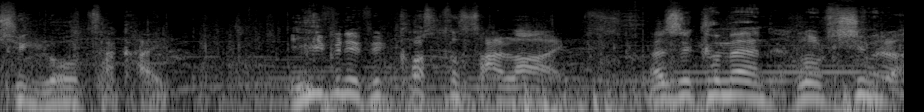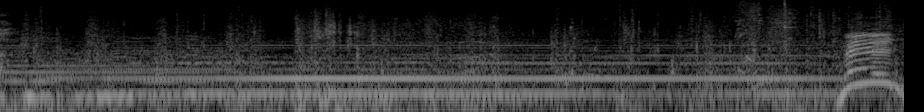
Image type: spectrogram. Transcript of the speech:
Pushing Lord Sakai, even if it costs us our lives. As a command, Lord Shimura. Men,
